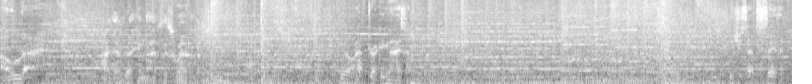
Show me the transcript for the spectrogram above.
All right. I don't recognize this world. We don't have to recognize him. We just have to save it.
